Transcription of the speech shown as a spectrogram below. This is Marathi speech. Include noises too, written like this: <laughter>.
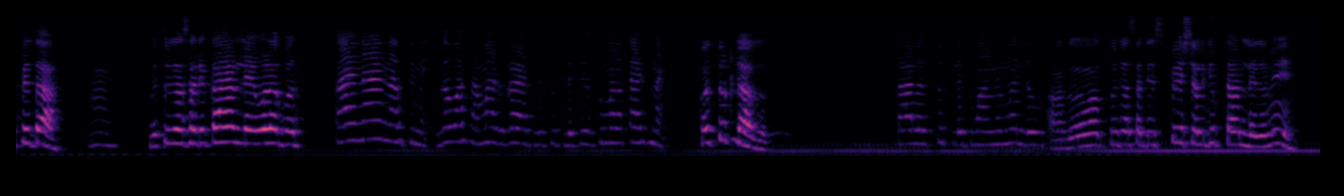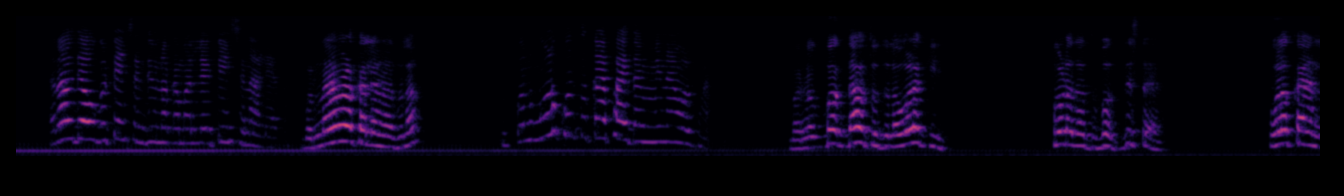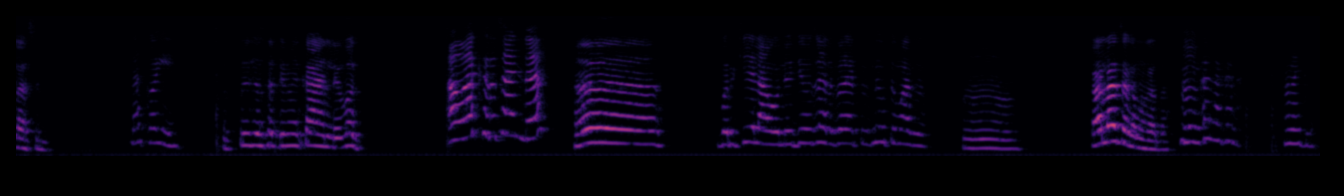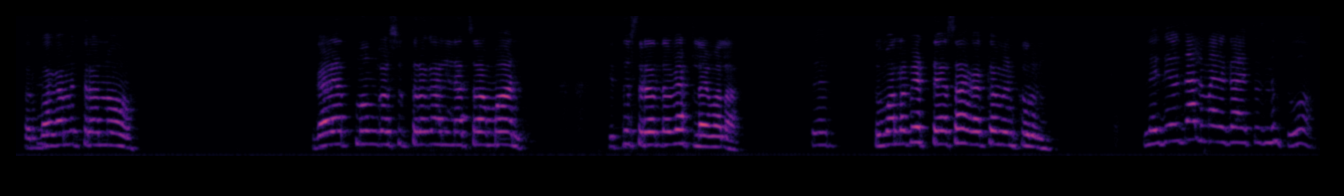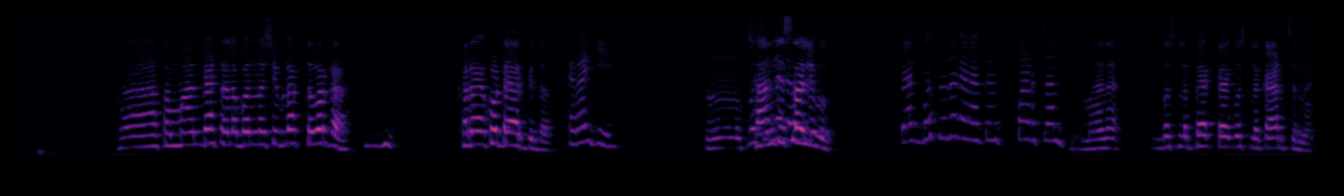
अर्पिता. मी तुझ्यासाठी काय आणलंय ओळख बर? काय नाही आणणार तुम्ही. गवासा माझ्या गळ्यातले तुटले त्याचं तुम्हाला काहीच नाही. कधी तुटलं अगं? कालच तुटले तुम्हाला मी म्हणलं होतं. अगं तुझ्यासाठी स्पेशल गिफ्ट आणलंय ग मी. राहू द्या उगं टेन्शन देऊ नका मला लय टेन्शन आले आता. बरं नाही ओळखायला ना तुला? पण ओळखून तर काय फायदा मी नाही ओळखणार. बरं बघ धावतो तुला ओळख की. थोडं धावतो बघ दिसतंय? ओळख काय आणलं असेल? दाखव ये तुझ्यासाठी मी काय आणले बघ. अहो खरंच आणलं हा. बरं केलं आवले दिवस झालं गळ्यातच नव्हतं माझं. हम्म. घालायचं का मग आता? हं घाला घाला. आणा इकडे. तर बघा मित्रांनो गळ्यात मंगळसूत्र घालण्याचा मान हे दुसऱ्यांदा भेटलाय मला. तर? तुम्हाला भेटतंय सांगा कमेंट करून. लय दिवस झालं माझ्या गळ्यातच नव्हतं हो. हा असा मान भेटायला पण नशीब लागतं बरं का. <laughs> खरं आहे खोटं आहे अर्पिता. खरं आहे की. हम्म, छान दिसाली बघ. पॅक बसवलं का ना तर पाड चाल. नाही. बसलं पॅक पॅक बसलं काय अडचण नाही.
